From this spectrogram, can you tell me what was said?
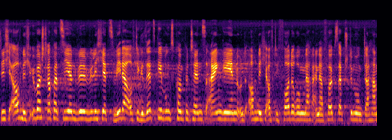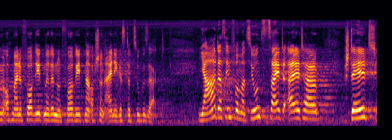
die ich auch nicht überstrapazieren will, will ich jetzt weder auf die Gesetzgebungskompetenz eingehen und auch nicht auf die Forderung nach einer Volksabstimmung. Da haben auch meine Vorrednerinnen und Vorredner auch schon einiges dazu gesagt. Ja, das Informationszeitalter stellt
